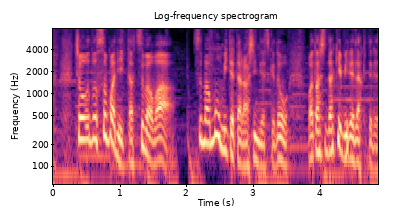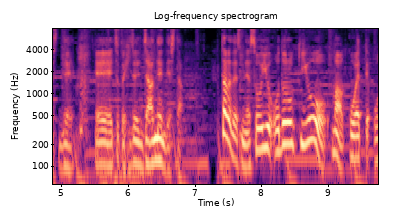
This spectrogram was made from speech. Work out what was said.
ちょうどそばにいた妻は、妻も見てたらしいんですけど、私だけ見れなくてですね、えー、ちょっと非常に残念でした。ただですね、そういう驚きを、まあ、こうやって教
